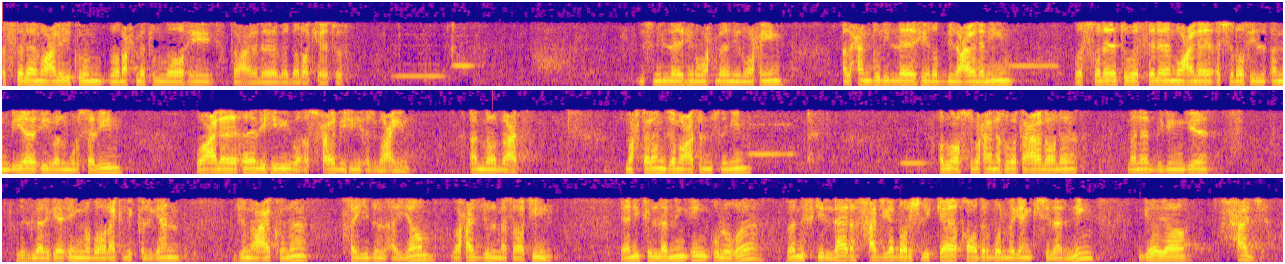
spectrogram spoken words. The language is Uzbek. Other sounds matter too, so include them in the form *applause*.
السلام عليكم ورحمة الله تعالى وبركاته. بسم الله الرحمن الرحيم. الحمد لله رب العالمين. والصلاة والسلام على أشرف الأنبياء والمرسلين وعلى آله وأصحابه أجمعين. أما بعد محترم جماعة المسلمين alloh subhanahu va taoloni mana bugungi bizlarga eng muboraklik qilgan juma kuni sayyidul ayyom va hajjul masokin ya'ni kunlarning eng ulug'i va miskinlar hajga borishlikka qodir bo'lmagan kishilarning go'yo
